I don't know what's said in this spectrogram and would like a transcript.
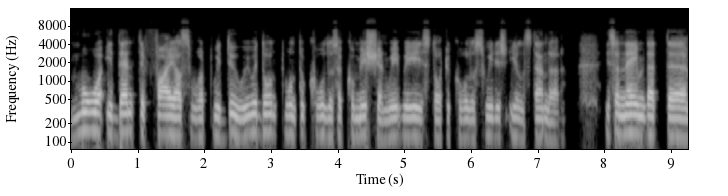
more identify us what we do. We don't want to call this a commission. We, we start to call a Swedish EL standard. It's a name that uh,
